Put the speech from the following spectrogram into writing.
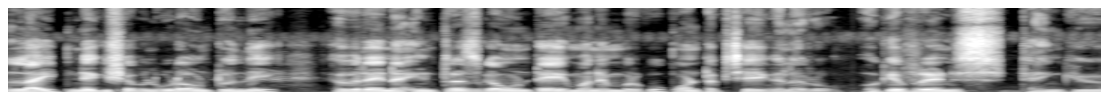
లైట్ నెగిషియబుల్ కూడా ఉంటుంది. ఎవరైనా ఇంట్రెస్ట్గా ఉంటే మా నెంబర్కు కాంటాక్ట్ చేయగలరు. Okay friends thank you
